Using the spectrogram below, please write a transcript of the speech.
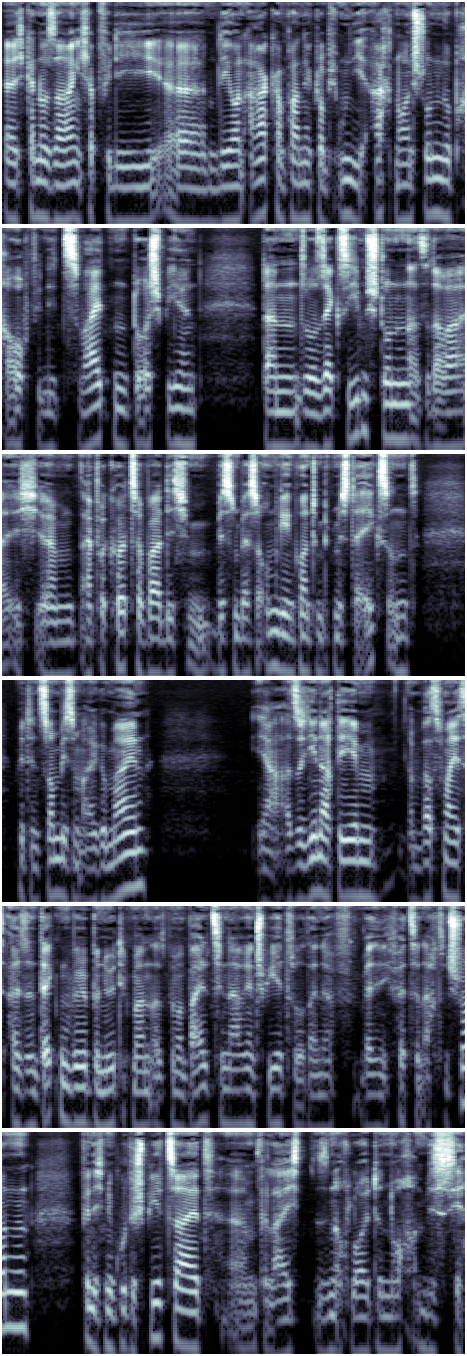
Äh, ich kann nur sagen, ich habe für die äh, Leon A-Kampagne, glaube ich, um die acht, neun Stunden gebraucht. Für die zweiten Durchspielen dann so sechs, sieben Stunden. Also da war ich ähm, einfach kürzer, weil ich ein bisschen besser umgehen konnte mit Mr. X und mit den Zombies im Allgemeinen. Ja, also je nachdem, was man jetzt alles entdecken will, benötigt man, also wenn man beide Szenarien spielt, so seine, weiß ich nicht, 14, 18 Stunden. Finde ich eine gute Spielzeit. Ähm, vielleicht sind auch Leute noch ein bisschen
